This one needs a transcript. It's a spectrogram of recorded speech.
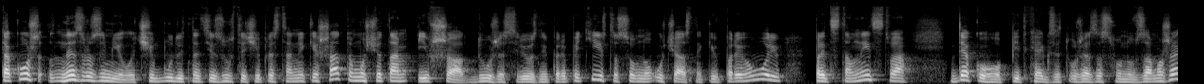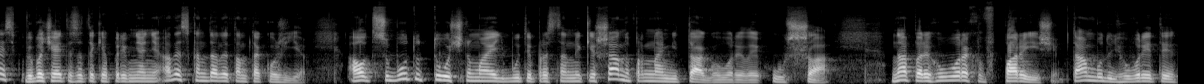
Також незрозуміло, чи будуть на цій зустрічі представники США, тому що там і в США дуже серйозні перипетії стосовно учасників переговорів, представництва, декого під Хекзит уже засунув за Можеськ. Вибачайте за таке порівняння, але скандали там також є. А от в суботу точно мають бути представники США, ну принаймні так говорили у США на переговорах в Парижі. Там будуть говорити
